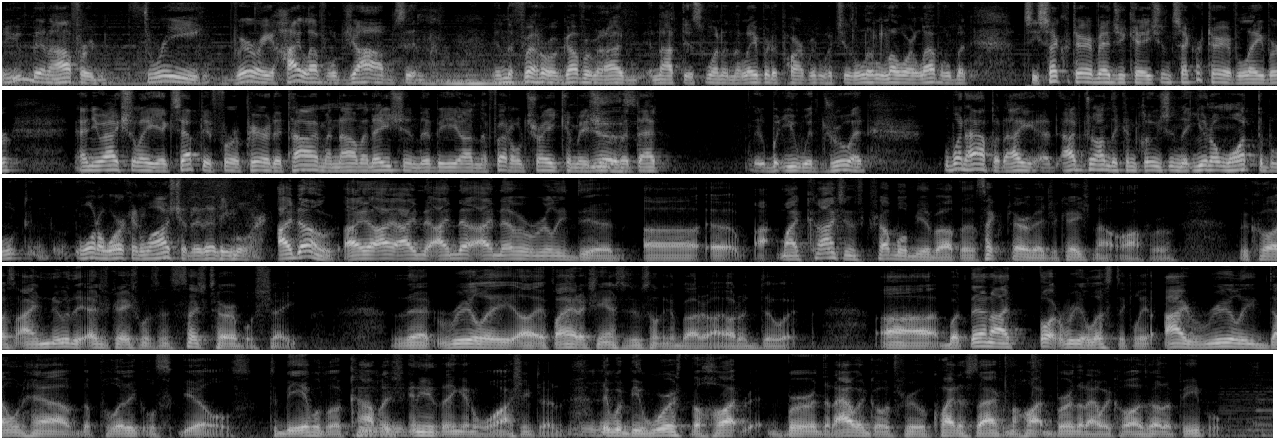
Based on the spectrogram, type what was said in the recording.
You've been offered three very high-level jobs in, in the federal government. I'm not this one in the Labor Department, which is a little lower level, but see, Secretary of Education, Secretary of Labor, and you actually accepted for a period of time a nomination to be on the Federal Trade Commission, Yes. but that, but you withdrew it. What happened? I, I've drawn the conclusion that you don't want to want to work in Washington anymore. I don't. I, I, I, I, ne- I never really did. Uh, uh, my conscience troubled me about the Secretary of Education offer because I knew the education was in such terrible shape that really, uh, if I had a chance to do something about it, I ought to do it. Uh, but then I thought realistically, I really don't have the political skills to be able to accomplish anything in Washington that would be worth the heartburn that I would go through, quite aside from the heartburn that I would cause other people.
